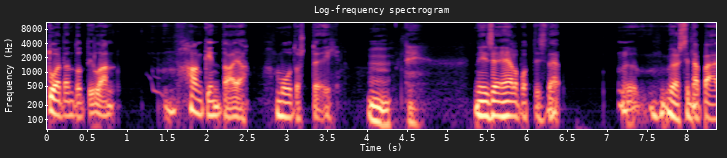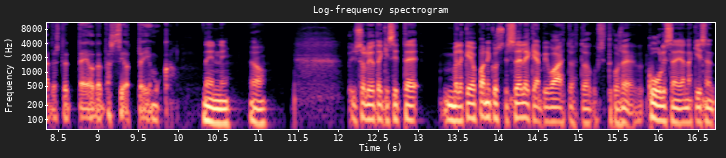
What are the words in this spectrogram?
tuotantotilan hankintaa ja muutostöihin. Mm. Niin, niin se helpotti sitä, myös sitä päätöstä, että ei oteta sijoittajia mukaan. Niin, niin, joo se oli jotenkin sitten melkein jopa niin selkeämpi vaihtoehto, sitten kun se kuuli sen ja näki sen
